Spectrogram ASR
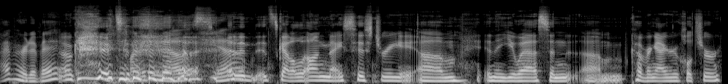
I've heard of it. Okay, it's. Yeah. and it's got a long, nice history um, in the U.S. and um, covering agriculture.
